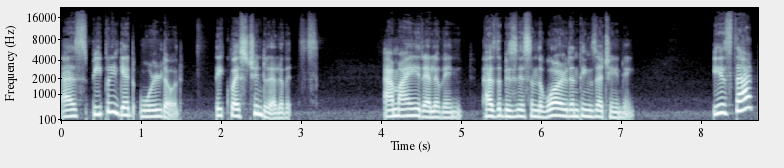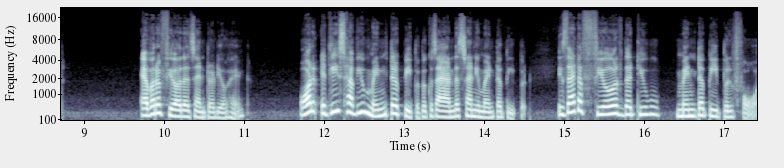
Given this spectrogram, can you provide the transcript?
As people get older, they question relevance. Am I relevant? Has the business in the world and things are changing? Is that ever a fear that's entered your head? Or at least have you mentored people? Because I understand you mentor people. Is that a fear that you mentor people for?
